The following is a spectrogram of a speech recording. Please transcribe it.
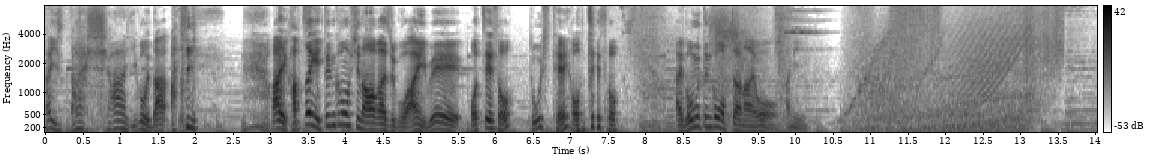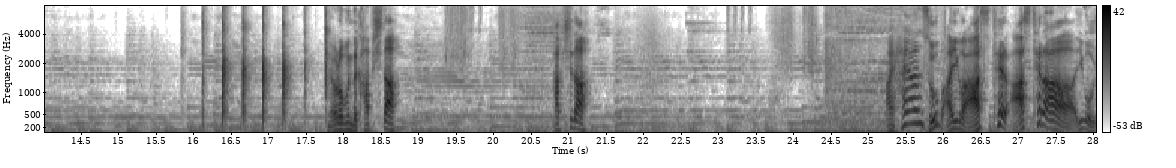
아이 아씨 아 이거 나 아니 아니 갑자기 뜬금없이 나와가지고 아니 왜 어째서? 도시태? 어째서? 아니 너무 뜬금없잖아요. 아니. 여러분들 갑시다. 갑시다. 아니 하얀 숲? 아 이거 아스텔 아스테라 이거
